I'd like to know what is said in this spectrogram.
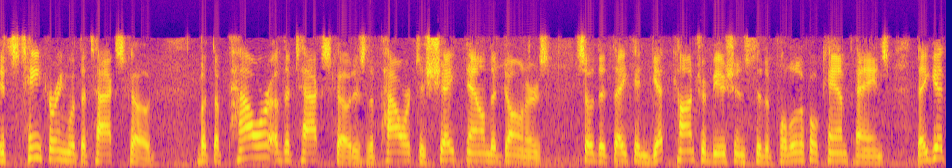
It's tinkering with the tax code. But the power of the tax code is the power to shake down the donors so that they can get contributions to the political campaigns. They get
